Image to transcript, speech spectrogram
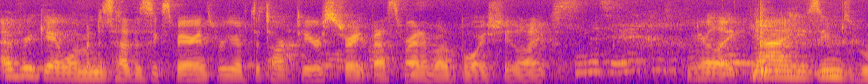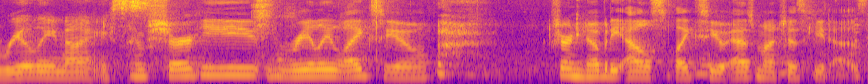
Every gay woman has had this experience where you have to talk to your straight best friend about a boy she likes. And you're like, yeah, he seems really nice. I'm sure he really likes you. I'm sure nobody else likes you as much as he does.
